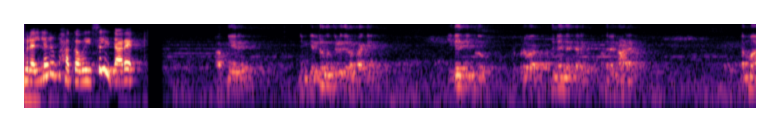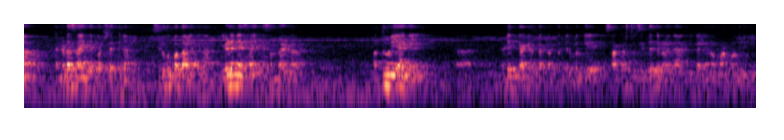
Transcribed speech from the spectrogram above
ಇವರೆಲ್ಲರೂ ಭಾಗವಹಿಸಲಿದ್ದಾರೆ. ನಿಮಗೆಲ್ಲರಿಗೂ ತಿಳಿದಿರೋ ಹಾಗೆ ಇದೇ ತಿಂಗಳು ಫೆಬ್ರವರಿ ಹದಿನೈದನೇ ತಾರೀಕು, ಅಂದರೆ ನಾಳೆ ನಮ್ಮ ಕನ್ನಡ ಸಾಹಿತ್ಯ ಪರಿಷತ್ತಿನ ಸಿರುಗುಪ್ಪ ತಾಲೂಕಿನ ಏಳನೇ ಸಾಹಿತ್ಯ ಸಮ್ಮೇಳನ ಅದ್ಧೂರಿಯಾಗಿ ನಡೀಬೇಕಾಗಿರ್ತಕ್ಕಂಥದ್ದರ ಬಗ್ಗೆ ಸಾಕಷ್ಟು ಸಿದ್ಧತೆಗಳನ್ನು ಈಗಾಗಲೇ ನಾವು ಮಾಡ್ಕೊಂಡಿದ್ದೀವಿ.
